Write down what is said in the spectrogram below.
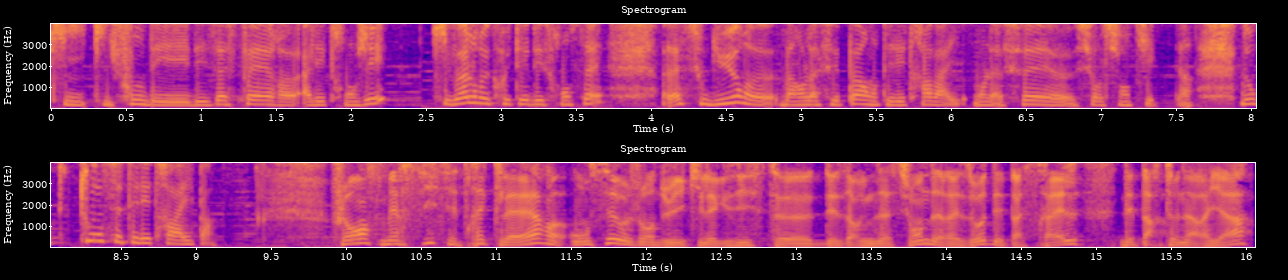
qui, qui, font des, des affaires à l'étranger qui veulent recruter des Français, la soudure, bah, on la fait pas en télétravail, on la fait sur le chantier. Hein. Donc tout ne se télétravaille pas. Florence, merci, c'est très clair. On sait aujourd'hui qu'il existe euh, des organisations, des réseaux, des passerelles, des partenariats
